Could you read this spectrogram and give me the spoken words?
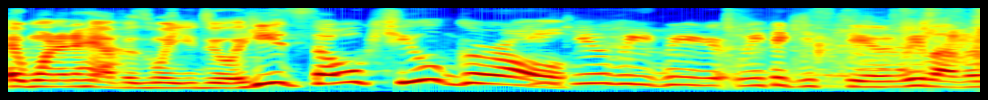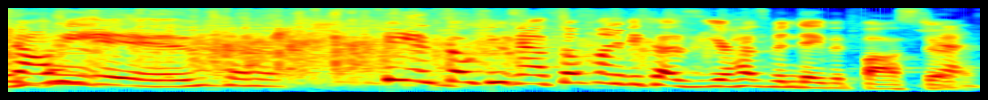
At one and a half Yeah. is when you do it. He's so cute, girl. Thank you. We, we, we think he's cute. We love him. No, he is. he is so cute. Now, it's so funny because your husband, David Foster, Yes.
